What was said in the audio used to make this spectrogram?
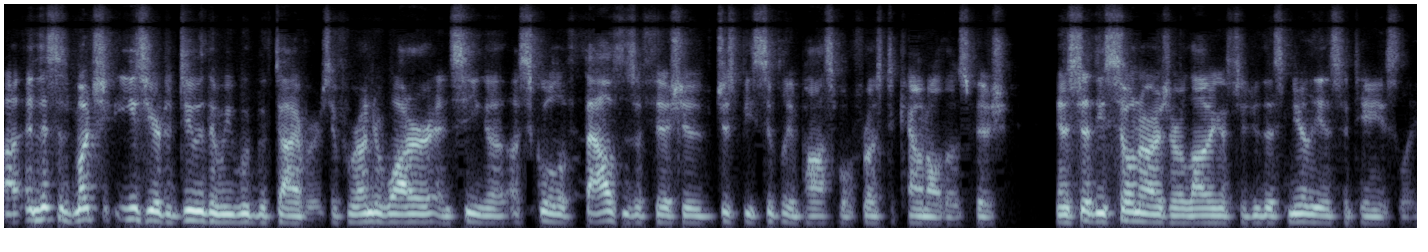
Uh, and this is much easier to do than we would with divers. If we're underwater and seeing a, a, school of thousands of fish, it would just be simply impossible for us to count all those fish. And instead, these sonars are allowing us to do this nearly instantaneously.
